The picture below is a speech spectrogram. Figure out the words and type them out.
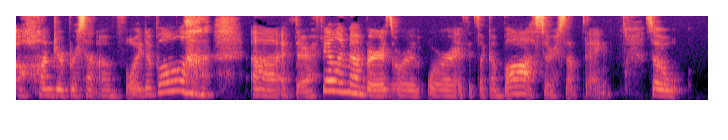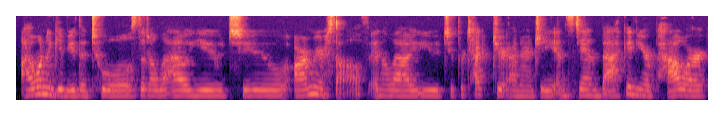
100% avoidable uh, if they're family members or, or if it's like a boss or something. So I want to give you the tools that allow you to arm yourself and allow you to protect your energy and stand back in your power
